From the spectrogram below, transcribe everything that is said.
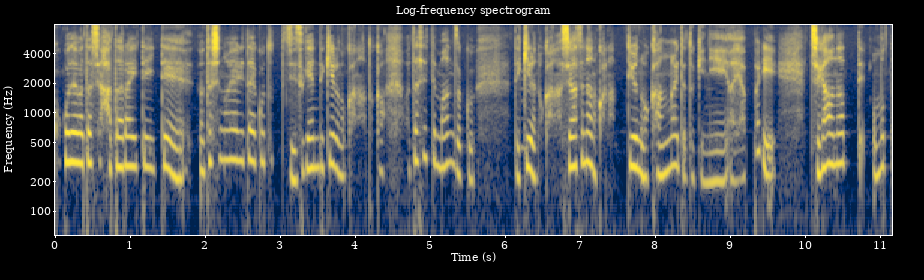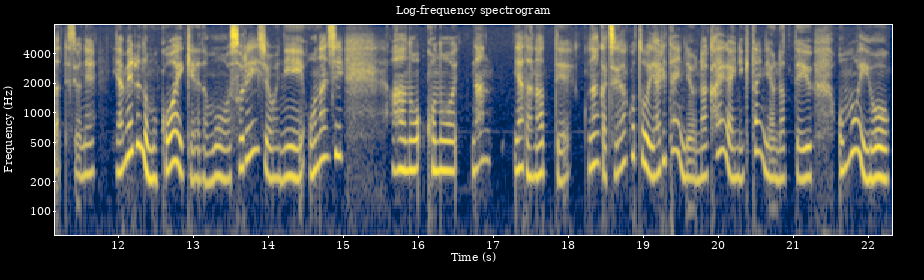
ここで私働いていて私のやりたいことって実現できるのかなとか私って満足できるのかな幸せなのかなっていうのを考えた時にあやっぱり違うなって思ったんですよねやめるのも怖いけれどもそれ以上に同じあのこのなん嫌だなってなんか違うことをやりたいんだよな海外に行きたいんだよなっていう思いを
